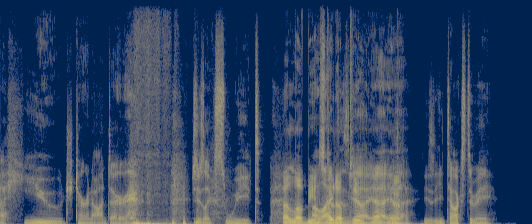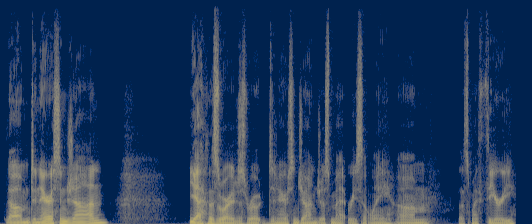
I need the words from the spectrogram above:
a huge turn on to her. She's like sweet. I love being I like stood up to. guy. Yeah, yeah. Yeah. He talks to me. Um, Daenerys and Jon. Yeah, this is where I just wrote Daenerys and Jon just met recently. Um, that's my theory.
